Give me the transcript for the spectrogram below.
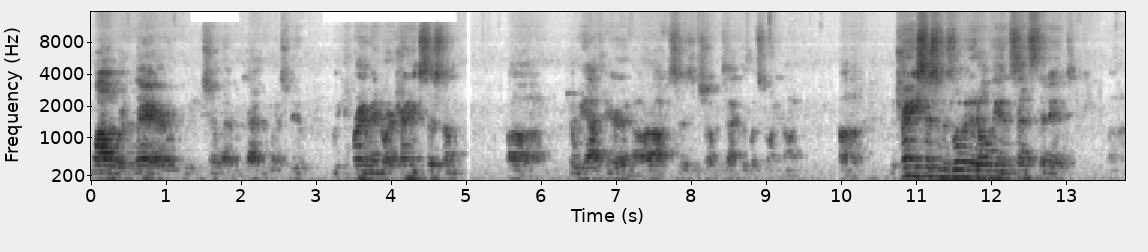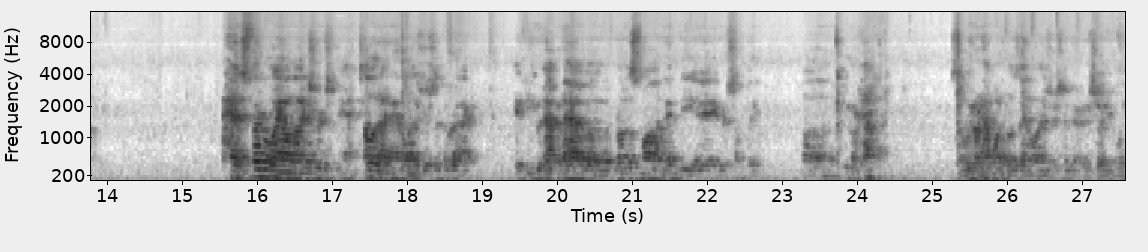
while we're there, we can show them exactly what to do. We can bring them into our training system, uh, that we have here in our offices and show them exactly what's going on. Uh, The training system is limited only in the sense that it, has Thermo analyzers and Teledyne analyzers in the rack. If you happen to have a Rosemount NGA or something, uh, we don't have that. So we don't have one of those analyzers in there to show you what,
